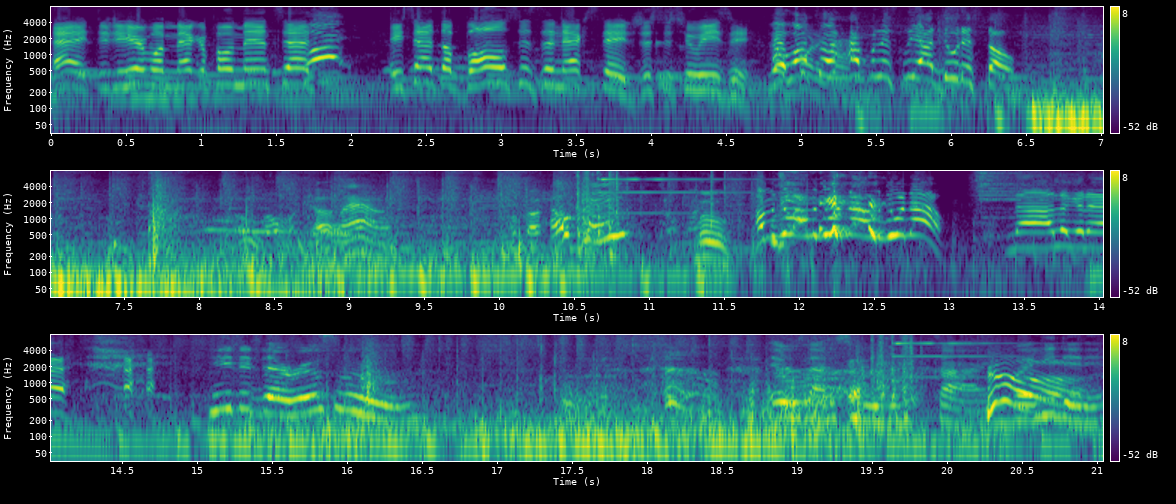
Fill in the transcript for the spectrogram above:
Hey, did you hear what Megaphone Man said? What? He said the balls is the next stage. This is too easy. Hey, watch how effortlessly I do this, though. Oh, oh wow. Okay. Move. I'm gonna do it, I'm gonna do it now, I'm gonna do it now. Nah, look at that. He did that real smooth. It was not as smooth as Kai, but he did it.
